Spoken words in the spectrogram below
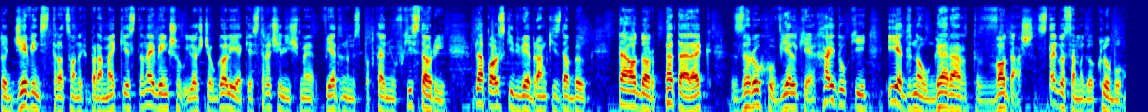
to dziewięć straconych bramek jest największą ilością goli, jakie straciliśmy w jednym spotkaniu w historii. Dla Polski dwie bramki zdobył Teodor Peterek z ruchu Wielkie Hajduki i jedną Gerard Wodasz z tego samego klubu.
